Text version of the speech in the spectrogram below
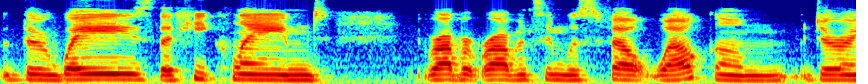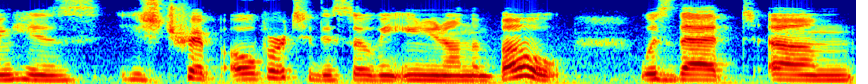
the ways that he claimed Robert Robinson was felt welcome during his his trip over to the Soviet Union on the boat was that um,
